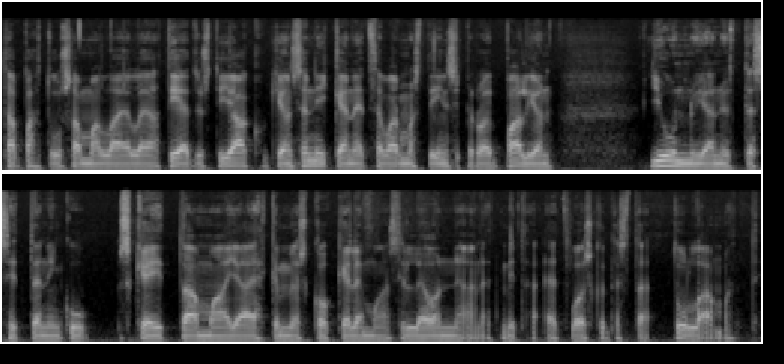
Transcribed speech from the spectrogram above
tapahtuu samalla lailla ja tietysti Jaakkokin on sen ikäinen, että se varmasti inspiroi paljon junnuja nyt sitten niin kuin skeittaamaan ja ehkä myös kokeilemaan sille onneaan, että, mitä, että voisiko tästä tulla ammatti.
